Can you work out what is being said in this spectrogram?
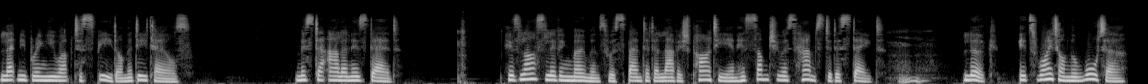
Let me bring you up to speed on the details. Mr. Allen is dead. His last living moments were spent at a lavish party in his sumptuous Hampstead estate. Look, it's right on the water.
